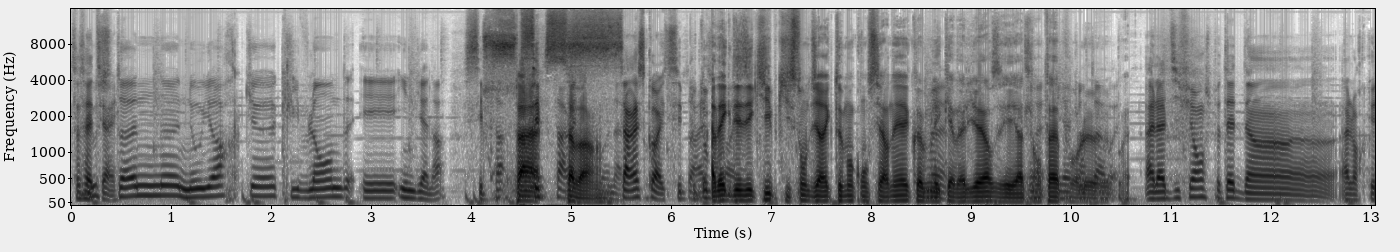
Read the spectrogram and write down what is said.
Ça. Houston, New York, Cleveland et Indiana. C'est Ça- Ça, va. reste Ça reste correct. C'est plutôt reste- Avec des équipes qui sont directement concernées, comme Ouais. les Cavaliers et Atlanta Ouais, et pour Atlanta, le. ouais. ouais. à la différence peut-être d'un. Alors que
